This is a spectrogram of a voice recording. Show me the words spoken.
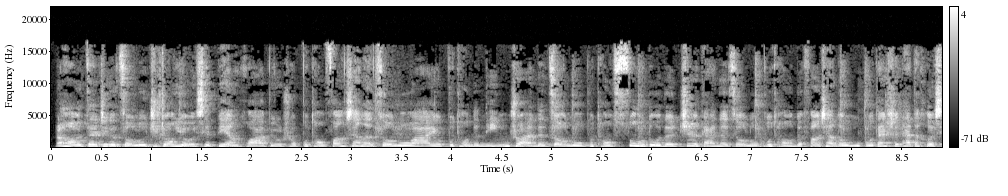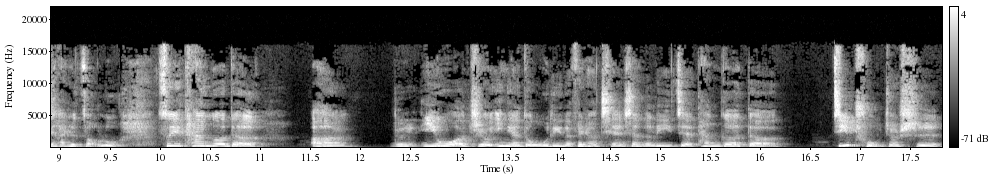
然后在这个走路之中有一些变化，比如说不同方向的走路啊，有不同的拧转的走路，不同速度的质感的走路，不同的方向的舞步，但是它的核心还是走路。所以探戈的，呃，就以我只有一年多舞龄的非常浅显的理解，探戈的基础就是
